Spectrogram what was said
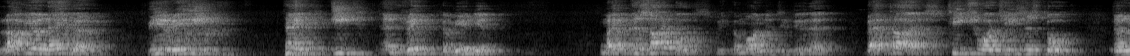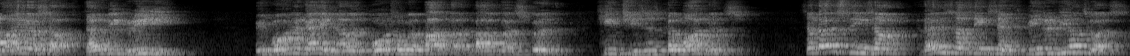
Love your neighbor. Be ready. Take, eat, and drink communion. Make disciples. We're commanded to do that. Baptize. Teach what Jesus taught. Deny yourself. Don't be greedy. Be born again. I was born from above by the power of God's Spirit. Keep Jesus' commandments. So those things are those are things that have been revealed to us.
